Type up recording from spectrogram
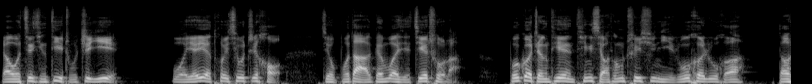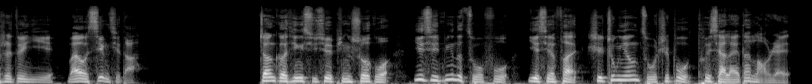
让我敬请地主之谊。我爷爷退休之后就不大跟外界接触了，不过整天听小童吹嘘你如何如何。”倒是对你蛮有兴趣的。张克听徐学平说过，叶宪兵的祖父叶宪范是中央组织部退下来的老人，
